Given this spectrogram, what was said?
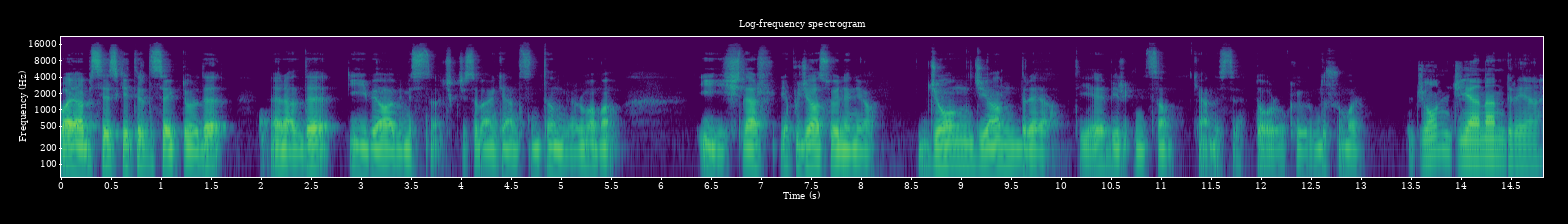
bayağı bir ses getirdi sektörde. Herhalde iyi bir abimiz açıkçası ben kendisini tanımıyorum ama iyi işler yapacağı söyleniyor. John Giandrea diye bir insan kendisi. Doğru okuyorumdur umarım. John Gianandrea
